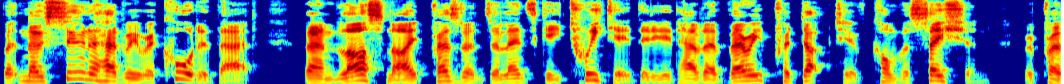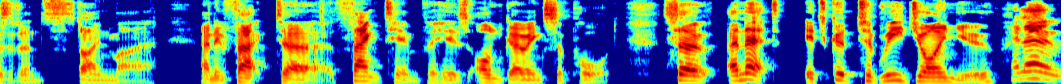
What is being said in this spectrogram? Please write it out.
But no sooner had we recorded that than last night, President Zelensky tweeted that he'd had a very productive conversation with President Steinmeier and, in fact, uh, thanked him for his ongoing support. So, Annette, it's good to rejoin you. Hello.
